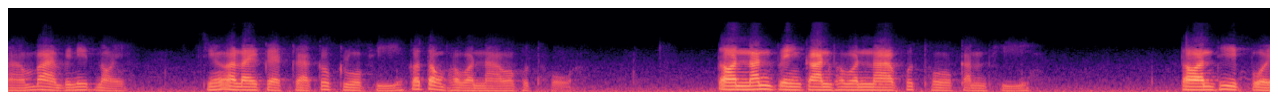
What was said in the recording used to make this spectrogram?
ห่างบ้านไปนิดหน่อย เสียงอะไรแกลกๆก็กลัวผีก็ต้องภาวนาว่าพุทโธ ตอนนั้นเป็นการภาวนาพุทโธกันผี ตอนที่ป่วย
